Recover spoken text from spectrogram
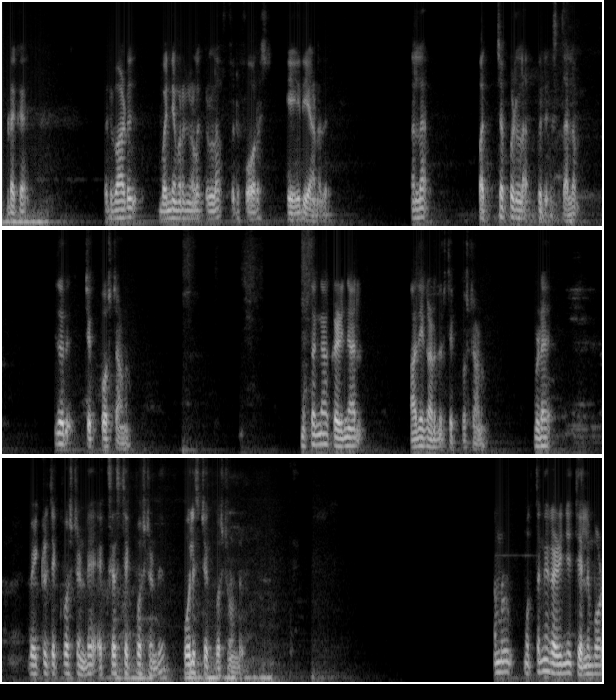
ഇവിടെയൊക്കെ ഒരുപാട് വന്യമൃഗങ്ങളൊക്കെ ഉള്ള ഒരു ഫോറസ്റ്റ് ഏരിയ ആണിത് നല്ല പച്ചപ്പുള്ള ഒരു സ്ഥലം. ഇതൊരു ചെക്ക് പോസ്റ്റാണ്. മുത്തങ്ങ കഴിഞ്ഞാൽ ആദ്യം കാണുന്നൊരു ചെക്ക് പോസ്റ്റാണ്. ഇവിടെ വെഹിക്കിൾ ചെക്ക് പോസ്റ്റ് ഉണ്ട് എക്സൈസ് ചെക്ക് പോസ്റ്റ് ഉണ്ട് പോലീസ് ചെക്ക് പോസ്റ്റും ഉണ്ട്. നമ്മൾ മുത്തങ്ങ കഴിഞ്ഞ് ചെല്ലുമ്പോൾ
